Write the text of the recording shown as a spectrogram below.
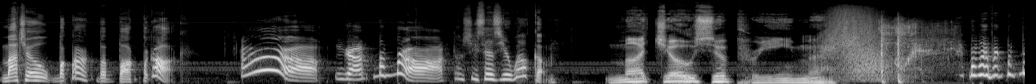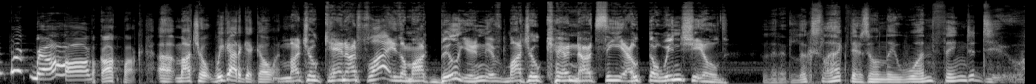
Macho, bok, bok, bok, bok, bagok. Oh, got the box. Oh, she says you're welcome. Macho Supreme. Box. Bok. Uh, Macho, we gotta get going. Macho cannot fly the Mach Billion if Macho cannot see out the windshield. Then it looks like there's only one thing to do.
